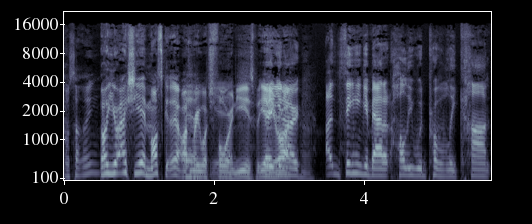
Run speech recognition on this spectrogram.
or something? Oh, you're actually yeah, Moscow. I haven't Yeah. rewatched four in years, but yeah, but, you're you right. know, uh, thinking about it, Hollywood probably can't,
